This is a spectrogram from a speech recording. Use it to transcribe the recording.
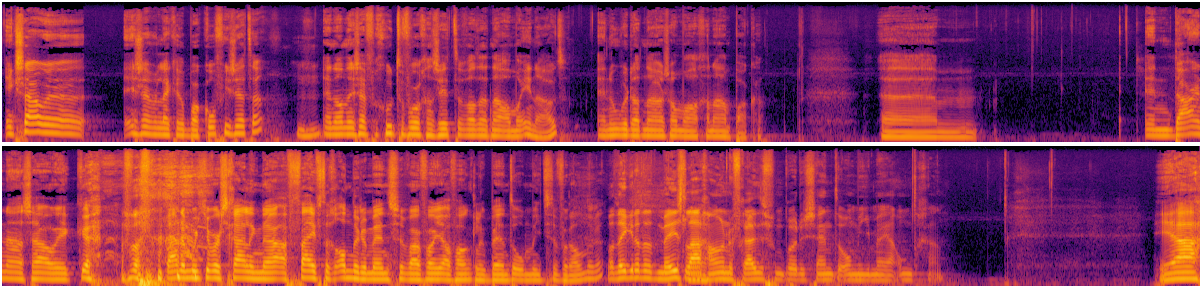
Ik zou eh, eens even een lekkere bak koffie zetten. Mhm. En dan eens even goed ervoor gaan zitten wat het nou allemaal inhoudt. En hoe we dat nou eens allemaal gaan aanpakken. Ehm, en daarna zou ik... eh, daarna moet je waarschijnlijk naar 50 andere mensen waarvan je afhankelijk bent om iets te veranderen. Wat denk je dat het meest laaghangende fruit is van producenten om hiermee om te gaan? Ja.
